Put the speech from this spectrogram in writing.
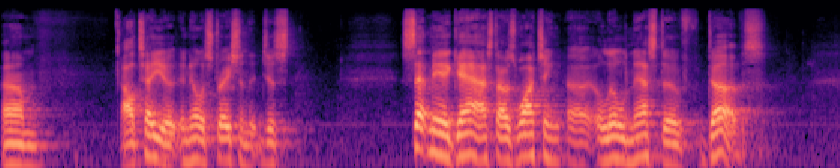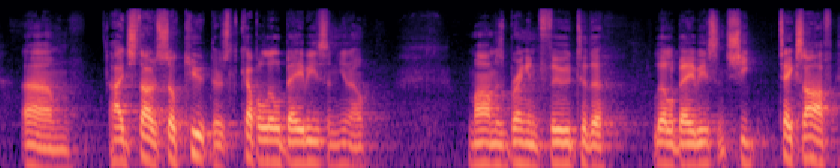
Um, I'll tell you an illustration that just set me aghast. I was watching a, a little nest of doves. Um, I just thought it was so cute. There's a couple little babies, and you know, mom is bringing food to the little babies, and she takes off.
